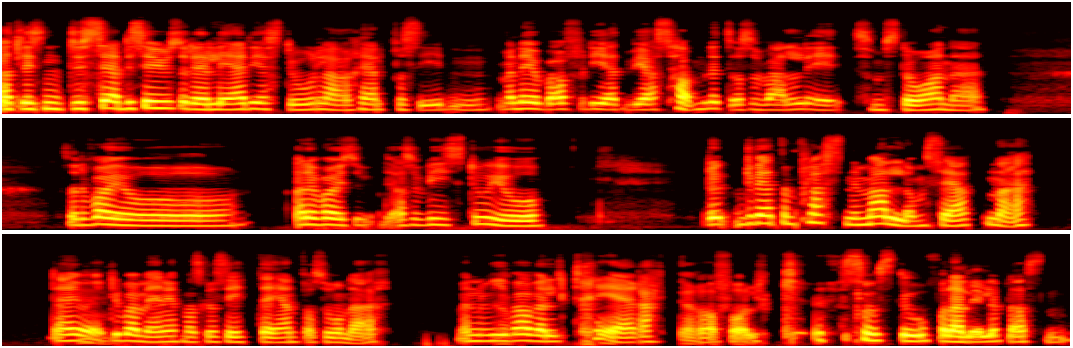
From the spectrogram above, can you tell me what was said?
at liksom, du ser, Det ser ut som det er ledige stoler helt på siden, men det er jo bare fordi at vi har samlet oss veldig som stående. Så det var jo Ja, det var jo Altså, vi sto jo Du, du vet den plassen imellom setene. Det er jo Mm. egentlig bare meningen at man skal sitte én person der. Men vi var vel tre rekker av folk som sto på den lille plassen.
